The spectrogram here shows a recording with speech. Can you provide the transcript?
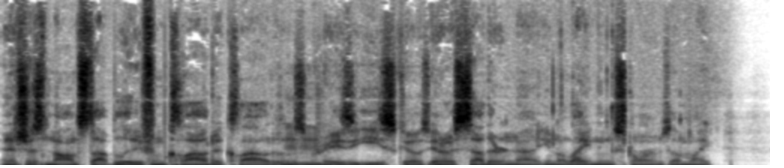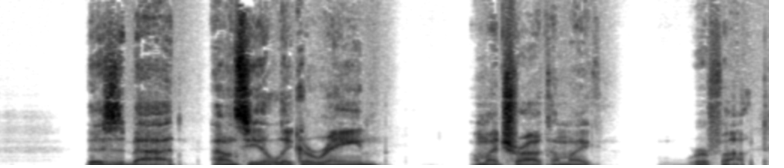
And it's just nonstop, literally from cloud to cloud. It was Mhm. crazy East Coast, you know, southern, uh, you know, lightning storms. I'm like, this is bad. I don't see a lick of rain on my truck. I'm like, we're fucked.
